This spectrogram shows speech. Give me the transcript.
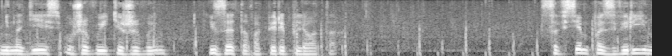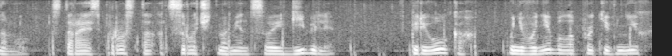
не надеясь уже выйти живым из этого переплета. Совсем по-звериному, стараясь просто отсрочить момент своей гибели, в переулках у него не было против них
